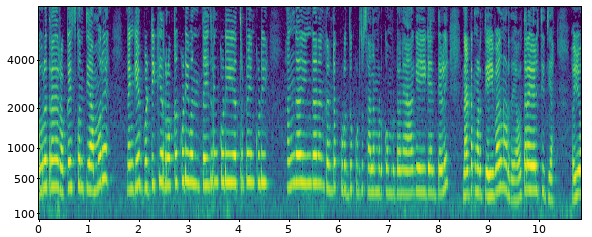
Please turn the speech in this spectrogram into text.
ಅವ್ರ ಹತ್ರನೇ ರೊಕ್ಕ ಇಸ್ಕೊಂತೀಯ ಅಮ್ಮವ್ರೆ ನನಗೆ ಬಡ್ಡಿಗೆ ರೊಕ್ಕ ಕೊಡಿ, ಒಂದು ಐದು ರೂಪಾಯಿ ಕೊಡಿ, ಹತ್ತು ರೂಪಾಯಿ ಕೊಡಿ. ಹಂಗೆ ಹಿಂಗೆ ನನ್ನ ಗಂಡ ಕುಡ್ದು ಕುಡ್ದು ಸಾಲ ಮಾಡ್ಕೊಂಬಿಟ್ಟಾನೆ ಹಾಗೆ ಹೀಗೆ ಅಂತೇಳಿ ನಾಟಕ ಮಾಡ್ತೀಯ? ಇವಾಗ ನೋಡಿದೆ, ಯಾವ ಥರ ಹೇಳ್ತಿದ್ಯಾ? ಅಯ್ಯೋ,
